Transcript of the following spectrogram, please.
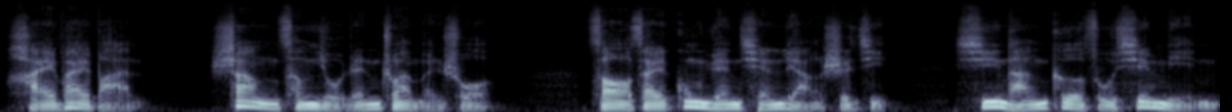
海外版上曾有人撰文说，早在公元前两世纪。西南各族先民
